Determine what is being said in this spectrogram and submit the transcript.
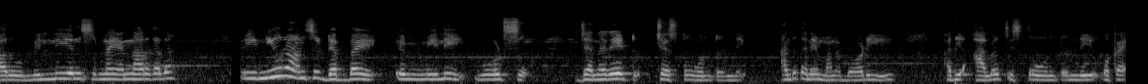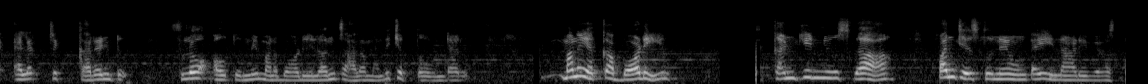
ఆరు మిలియన్స్ ఉన్నాయన్నారు కదా. ఈ న్యూరాన్స్ డెబ్బై మిలీ ఓట్స్ జనరేట్ చేస్తూ ఉంటుంది. అందుకనే మన బాడీ అది ఆలోచిస్తూ ఉంటుంది. ఒక ఎలక్ట్రిక్ కరెంట్ ఫ్లో అవుతుంది మన బాడీలో అని చాలామంది చెప్తూ ఉంటారు. మన యొక్క బాడీ కంటిన్యూస్గా పనిచేస్తూనే ఉంటాయి ఈ నాడీ వ్యవస్థ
